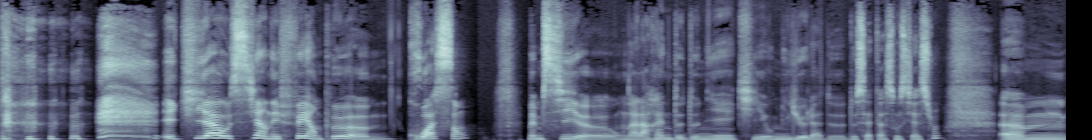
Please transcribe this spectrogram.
et qui a aussi un effet un peu euh, croissant, même si euh, on a la reine de denier qui est au milieu là, de, cette association. Euh,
